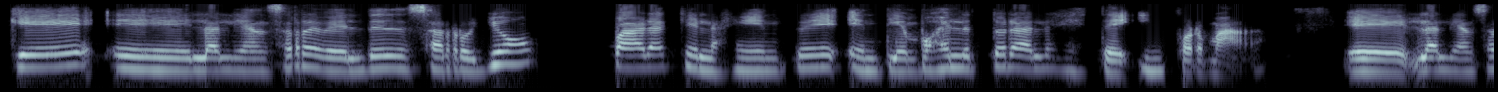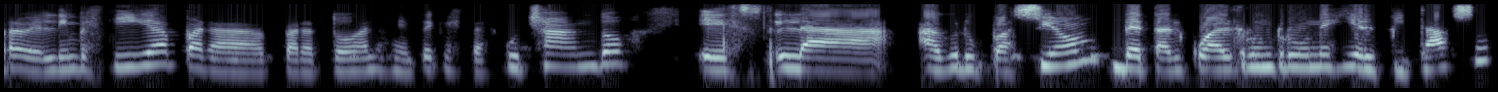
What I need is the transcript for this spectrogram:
que eh, la Alianza Rebelde desarrolló para que la gente en tiempos electorales esté informada. Eh, la Alianza Rebelde Investiga, para, para toda la gente que está escuchando, es la agrupación de tal cual Run Runes y el Pitazo,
